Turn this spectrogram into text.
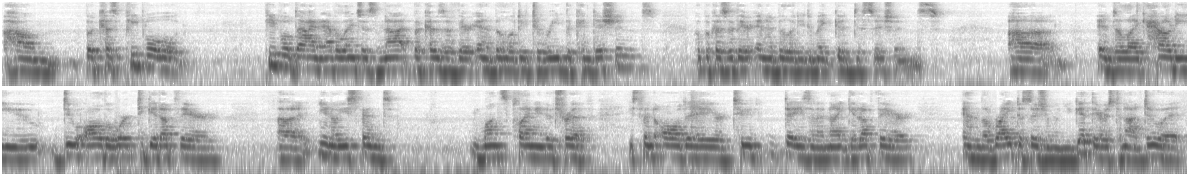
Um, because people people die in avalanches not because of their inability to read the conditions, but because of their inability to make good decisions. Uh, and to like, how do you do all the work to get up there? Uh, you know, you spend months planning a trip. You spend all day or two days and a night get up there, and the right decision when you get there is to not do it.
